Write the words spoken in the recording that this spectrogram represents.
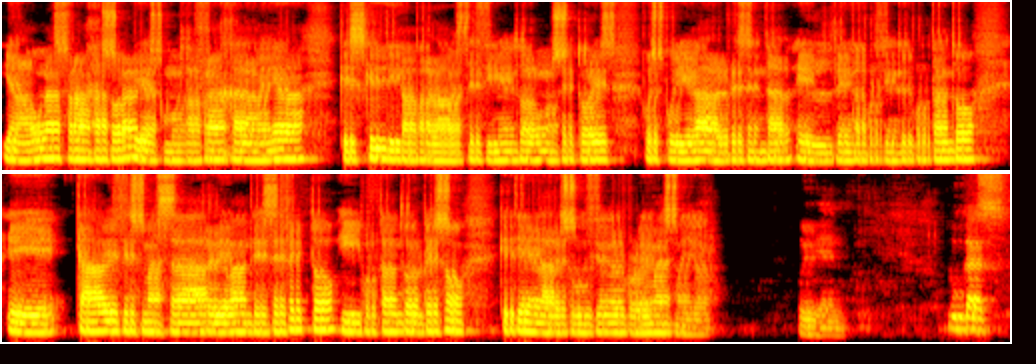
y en algunas franjas horarias, como es la franja de la mañana, que es crítica para el abastecimiento de algunos sectores, pues puede llegar a representar el 30% y por tanto eh, cada vez es más relevante ese efecto y por tanto el peso que tiene la resolución del problema es mayor. Muy bien. Lucas,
